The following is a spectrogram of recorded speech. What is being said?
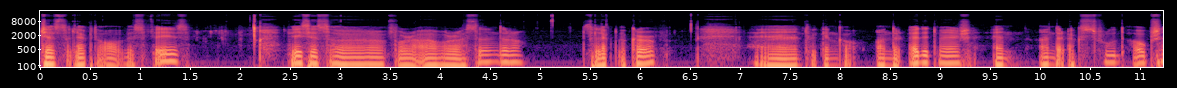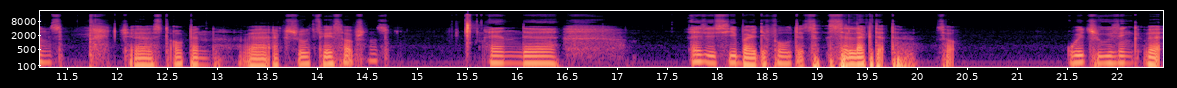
just select all this face. Faces uh, for our cylinder. Select the curve. And we can go under edit mesh and under extrude options. Just open the extrude face options. And uh, as you see by default it's selected. So we're choosing the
